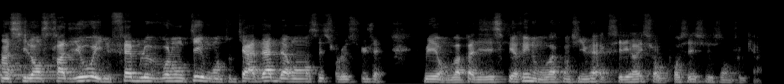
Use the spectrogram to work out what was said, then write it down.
un silence radio et une faible volonté, ou en tout cas à date, d'avancer sur le sujet. Mais on ne va pas désespérer, on va continuer à accélérer sur le processus en tout cas.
